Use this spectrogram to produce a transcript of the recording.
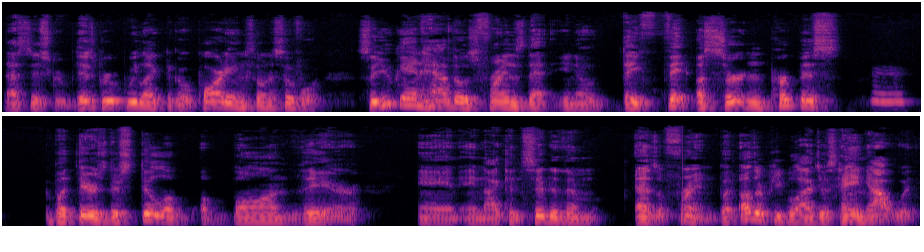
that's this group this group we like to go partying so on and so forth so you can have those friends that you know they fit a certain purpose Hmm. but there's there's still a, a bond there and and I consider them as a friend. But other people I just hang out with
